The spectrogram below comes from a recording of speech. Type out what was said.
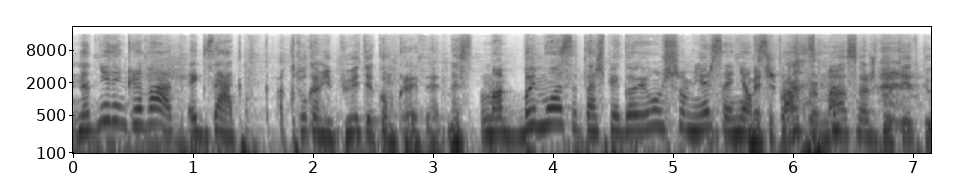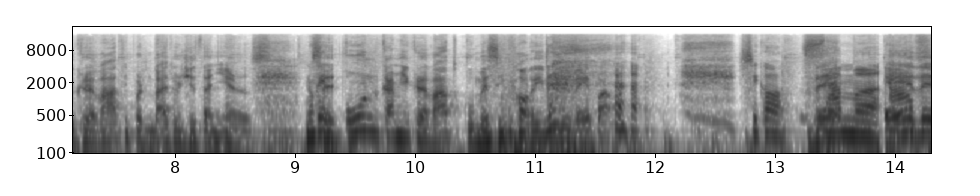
në të njëjtin krevat, eksakt. Këtu kam një pyetje konkrete. Mes... Ma bëj mua se ta shpjegoj unë shumë mirë se e njoh situatën. Me çfarë përmasash duhet të jetë ky krevati për të mbajtur gjithë këta njerëz? Nuk se e... unë kam një krevat ku mezi po rrimë dy veta. Shiko, dhe sa më afër. Edhe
